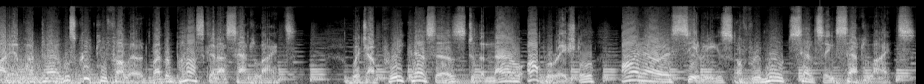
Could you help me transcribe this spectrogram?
Aryabhatta was quickly followed by the Bhaskara satellites, which are precursors to the now operational IRS series of remote sensing satellites.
